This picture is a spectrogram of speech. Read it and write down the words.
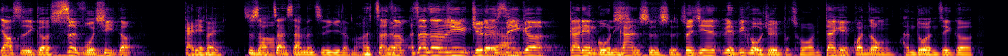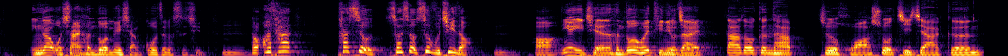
要是一个伺服器的。概念至少占三分之一了嘛？占三占三分之一，绝对是一个概念股。你看，是是是。所以今天远 Vic 我觉得也不错，你带给观众很多人这个，应该我相信很多人没想过这个事情。嗯，然后啊，他他是有他是有伺服器的。嗯，啊，因为以前很多人会停留在大家都跟他就是华硕、技嘉跟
